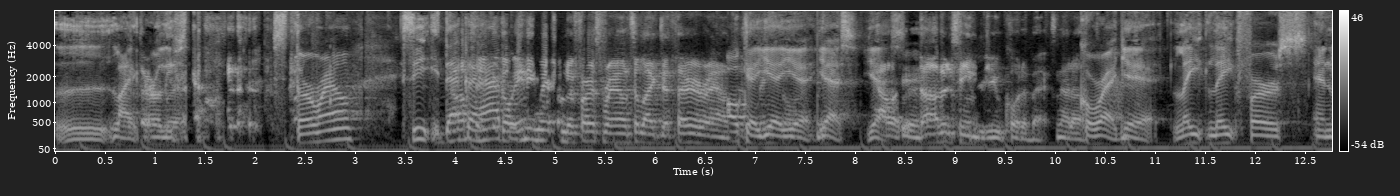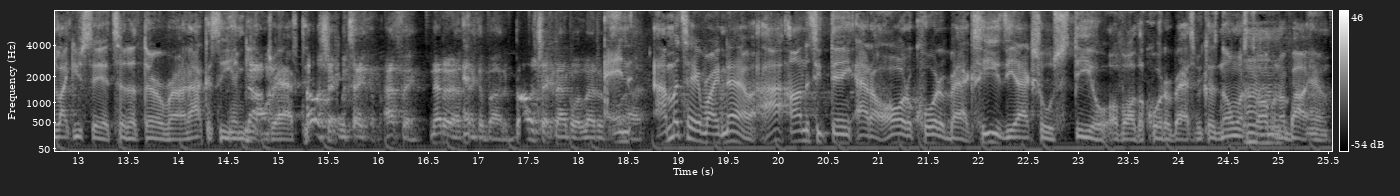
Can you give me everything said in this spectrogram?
like Third early round. third round. See, that I'm could saying to go anywhere from the first round to like the third round. Okay, yeah, based yeah, on yes, how yes. The other teams view quarterbacks, not us. Correct, yeah. Late, late first, and like you said, to the third round. I could see him getting No, drafted. Belichick would take him. I think. Now that I think about it, Belichick not gonna let him And slide. I'm gonna tell you right now, I honestly think out of all the quarterbacks, he's the actual steal of all the quarterbacks because no one's talking mm-hmm. about him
